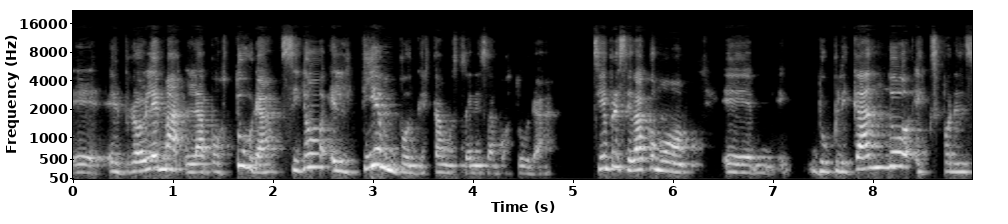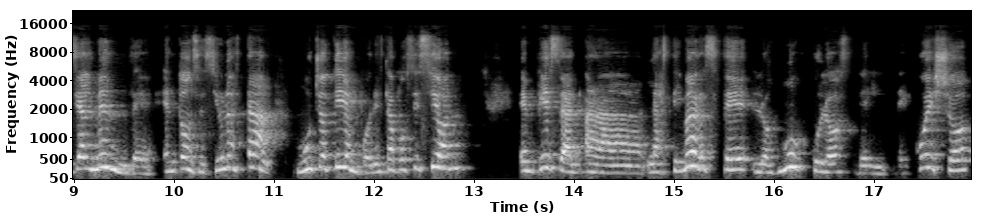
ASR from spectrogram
eh, el problema la postura, sino el tiempo en que estamos en esa postura. Siempre se va como eh, duplicando exponencialmente. Entonces, si uno está mucho tiempo en esta posición, empiezan a lastimarse los músculos del, cuello,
